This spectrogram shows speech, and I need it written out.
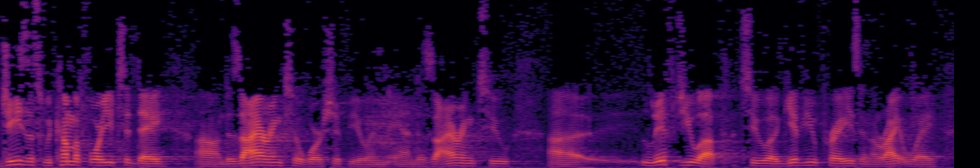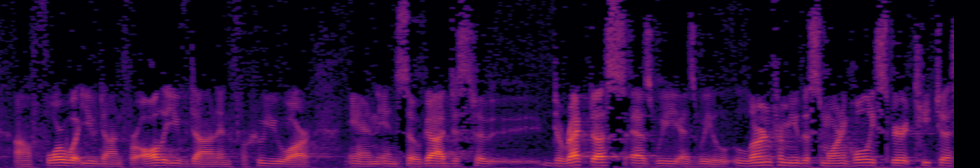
Jesus, we come before you today um, desiring to worship you and, and desiring to uh, lift you up, to uh, give you praise in the right way uh, for what you've done, for all that you've done, and for who you are. And, and so, God, just uh, direct us as we as we learn from you this morning. Holy Spirit, teach us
